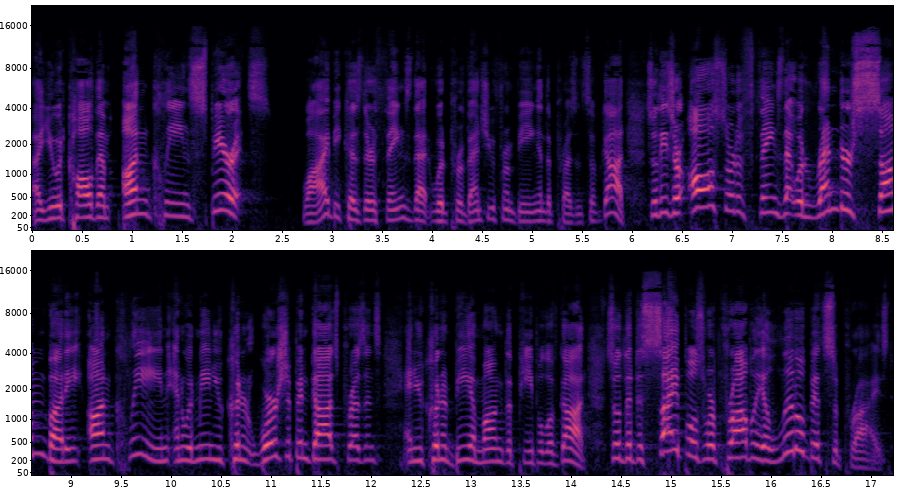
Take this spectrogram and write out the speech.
uh, you would call them unclean spirits. Why? Because they're things that would prevent you from being in the presence of God. So these are all sort of things that would render somebody unclean and would mean you couldn't worship in God's presence and you couldn't be among the people of God. So the disciples were probably a little bit surprised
